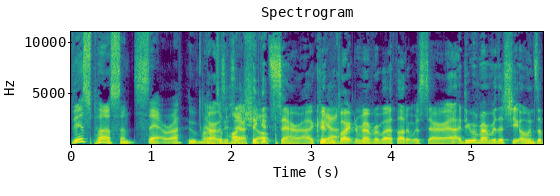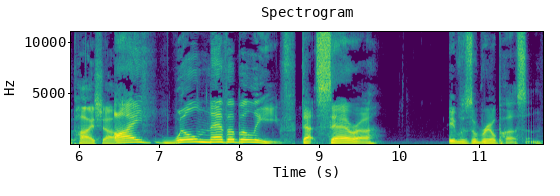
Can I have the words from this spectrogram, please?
This person, Sarah, who runs was a gonna say, pie I think it's Sarah. I couldn't Yeah. quite remember, but I thought it was Sarah. And I do remember that she owns a pie shop. I will never believe that Sarah it was a real person.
